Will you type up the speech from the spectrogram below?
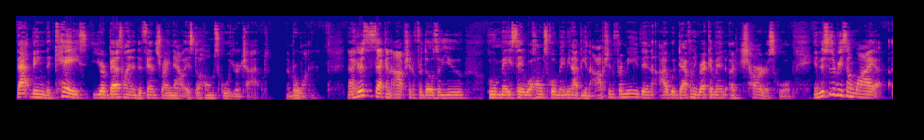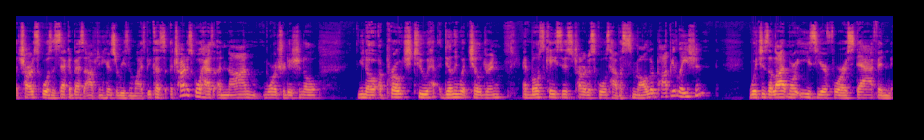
That being the case, your best line of defense right now is to homeschool your child. Number one. Now, here's the second option for those of you who may say, well, homeschool maybe not be an option for me, then I would definitely recommend a charter school. And this is the reason why a charter school is the second best option. Here's the reason why. It's because a charter school has a non more traditional you know approach to dealing with children in most cases charter schools have a smaller population which is a lot more easier for our staff and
